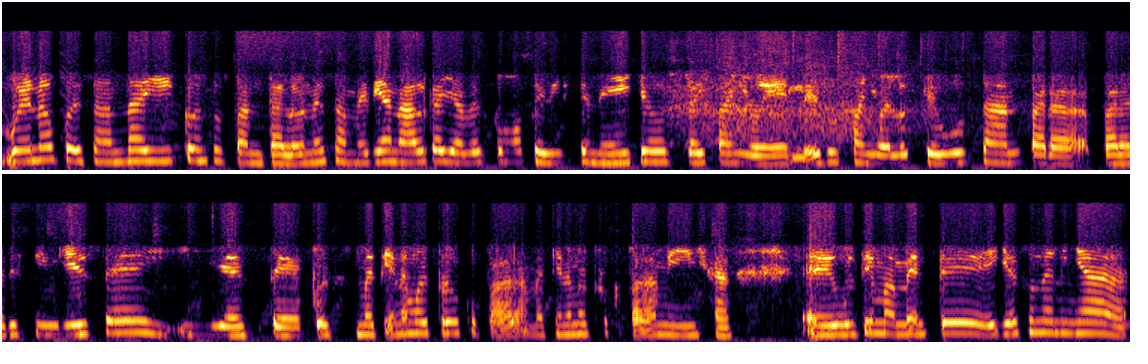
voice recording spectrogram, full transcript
Bueno, pues anda ahí con sus pantalones a media nalga, ya ves cómo se visten ellos, trae pañuelos, esos pañuelos que usan para, para distinguirse y, este, pues me tiene muy preocupada, me tiene muy preocupada mi hija. Eh, últimamente ella es una niña,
